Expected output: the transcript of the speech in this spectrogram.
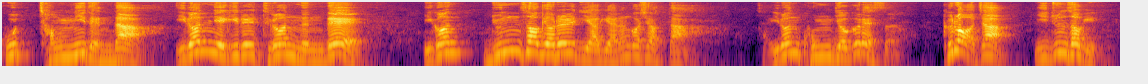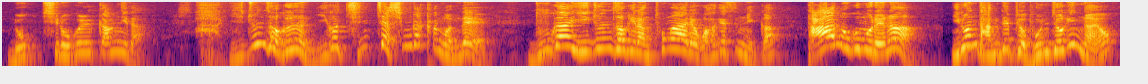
곧 정리된다. 이런 얘기를 들었는데, 이건 윤석열을 이야기하는 것이었다. 자, 이런 공격을 했어요. 그러자 이준석이 녹취록을 깝니다. 하, 이준석은 이거 진짜 심각한 건데 누가 이준석이랑 통화하려고 하겠습니까? 다 녹음을 해놔. 이런 당대표 본 적 있나요?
